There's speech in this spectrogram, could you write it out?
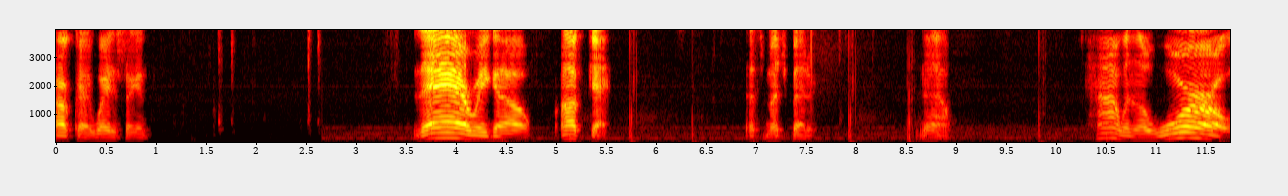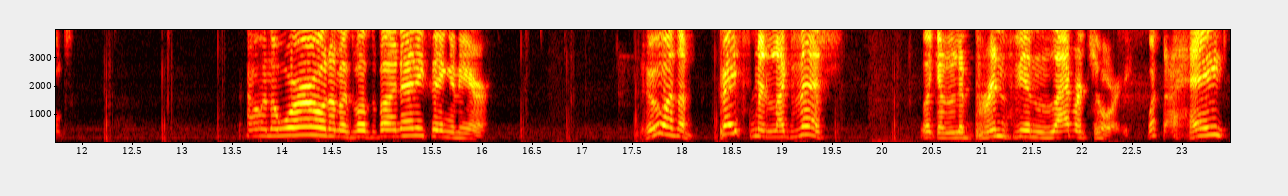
Okay, wait a second. There we go. Okay. That's much better. Now. How in the world? How in the world am I supposed to find anything in here? Who has a basement like this? Like a labyrinthian laboratory. What the hey?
